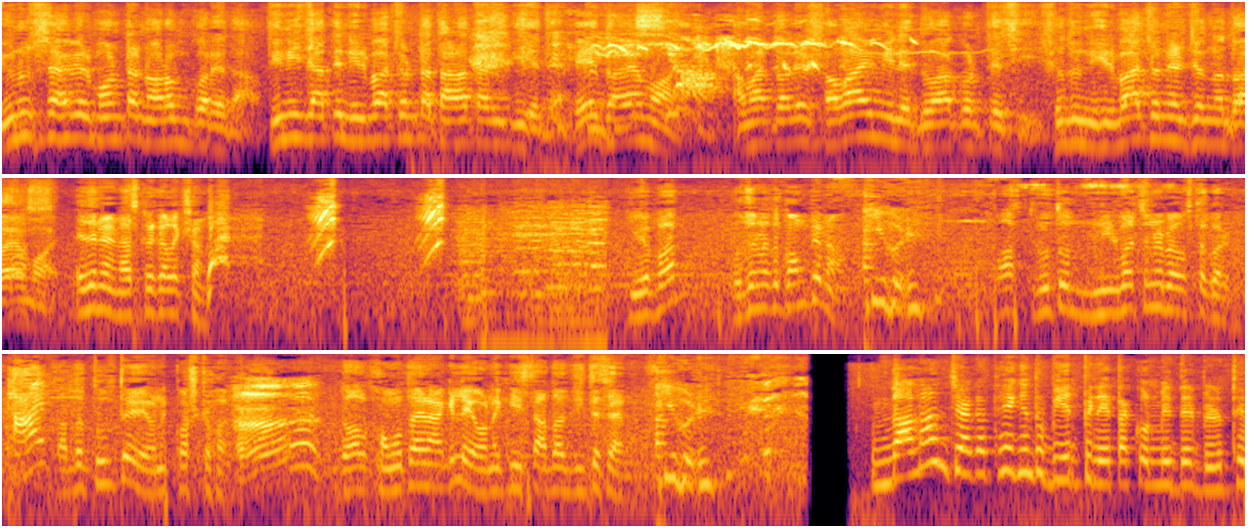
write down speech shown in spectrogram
ইউনুস সাহেবের মনটা নরম করে দাও। তিনি যাতে নির্বাচনটা তাড়াতাড়ি দিয়ে দেন। হে দয়াময় আমার দলের সবাই মিলে দোয়া করতেছি। শুধু নির্বাচনের জন্য দয়াময়। এই যে আজকের কালেকশন কি ব্যাপার? ওজন এত কম কেন কি করে? দ্রুত নির্বাচনের ব্যবস্থা করেন চাঁদা তুলতে অনেক কষ্ট হয়। দল ক্ষমতায় না গেলে অনেকেই চাঁদা দিতে চায় না। কি করে? নানান জায়গা থেকে কিন্তু বিএনপি নেতা কর্মীদের বিরুদ্ধে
